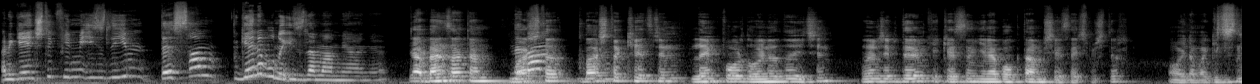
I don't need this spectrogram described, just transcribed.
Hani gençlik filmi izleyeyim desem gene bunu izlemem yani. Ya ben zaten Neden? başta başta Catherine Langford oynadığı için önce bir derim ki kesin yine boktan bir şey seçmiştir oynamak için.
